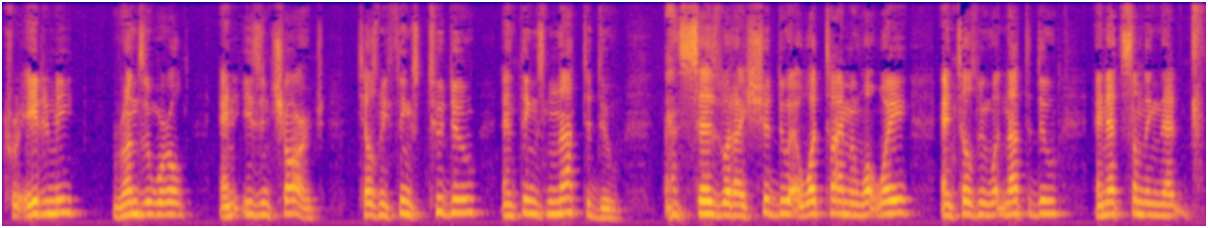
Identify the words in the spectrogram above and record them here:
created me, runs the world, and is in charge. Tells me things to do and things not to do. And says what I should do at what time and what way, and tells me what not to do. And that's something that's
